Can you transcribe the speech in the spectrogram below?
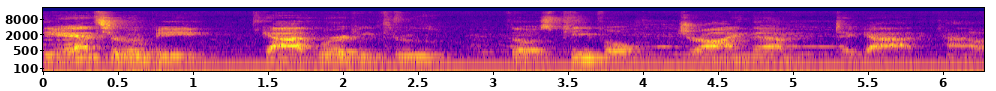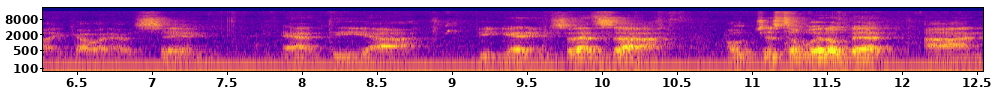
the answer would be God working through those people, drawing them to God, kind of like what I was saying at the uh, beginning. So that's uh, just a little bit on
